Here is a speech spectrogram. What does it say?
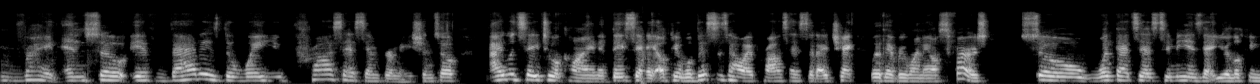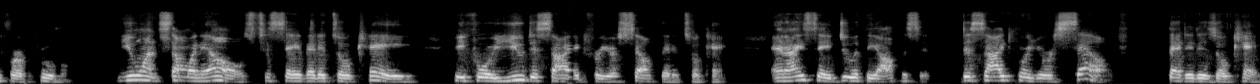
Right. And so, if that is the way you process information, so I would say to a client, if they say, okay, well, this is how I process it, I check with everyone else first. So, what that says to me is that you're looking for approval. You want someone else to say that it's okay before you decide for yourself that it's okay. And I say, do it the opposite. Decide for yourself that it is okay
